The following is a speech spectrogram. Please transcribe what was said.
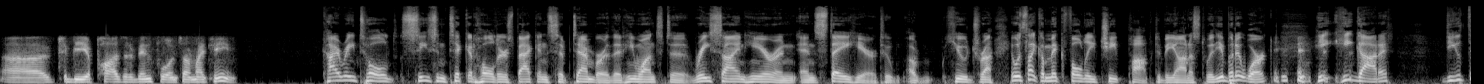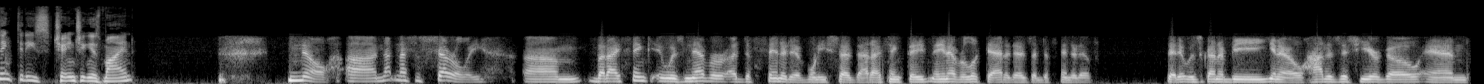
uh, to be a positive influence on my team? Kyrie told season ticket holders back in September that he wants to re-sign here and, and stay here to a huge run. It was like a Mick Foley cheap pop, to be honest with you, but it worked. he he got it. Do you think that he's changing his mind? No, uh, not necessarily. Um, but I think it was never a definitive when he said that. I think they, they never looked at it as a definitive that it was going to be, you know, how does this year go? And,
